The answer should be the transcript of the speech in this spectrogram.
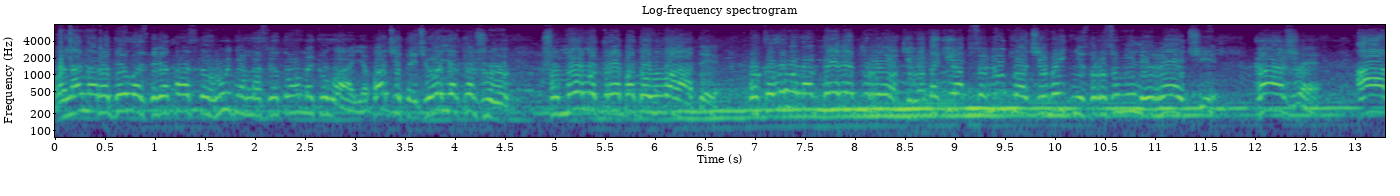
Вона народилась 19 грудня на Святого Миколая. Бачите, чого я кажу? Що молодь треба до влади. Бо коли вона в 9 років, отакі абсолютно очевидні, зрозумілі речі каже, а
